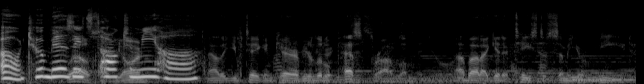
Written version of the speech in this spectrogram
Oh, too busy Well, to talk to me, huh? Now that you've taken care of your little pest problem, how about I get a taste of some of your mead?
